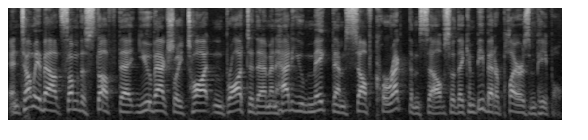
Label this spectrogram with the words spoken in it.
And tell me about some of the stuff that you've actually taught and brought to them, and how do you make them self correct themselves so they can be better players and people?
